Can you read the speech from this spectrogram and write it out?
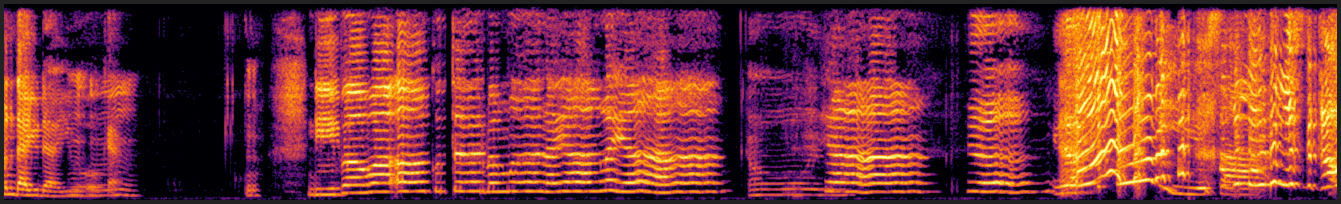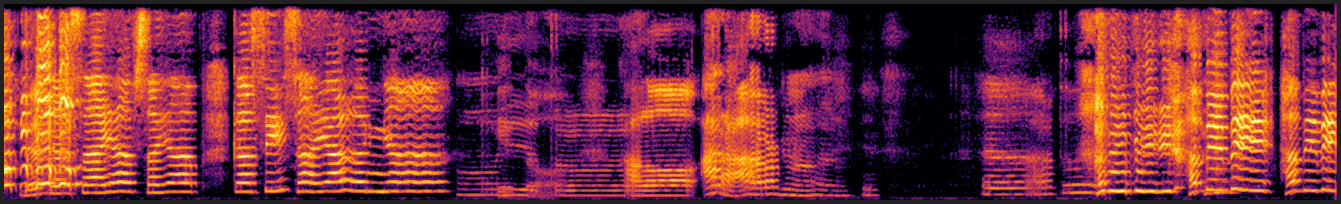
mendayu-dayu Mm-mm. kayak di bawah aku terbang melayang-layang Oh iya. Ya. Ya. bisa dengan sayap-sayap kasih sayangnya Oh Gitu. gitu. kalau Arab Arab Arab gimana? eh, Arab tuh Habibi. Habibi Habibi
